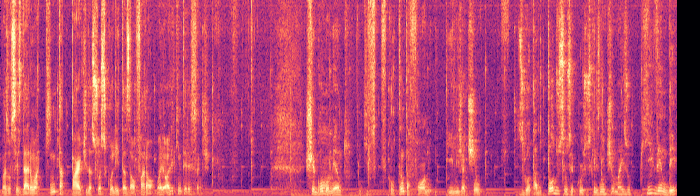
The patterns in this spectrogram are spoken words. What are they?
Mas vocês darão a quinta parte das suas colheitas ao faraó. Olha, olha que interessante. Chegou um momento em que ficou tanta fome e eles já tinham esgotado todos os seus recursos que eles não tinham mais o que vender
